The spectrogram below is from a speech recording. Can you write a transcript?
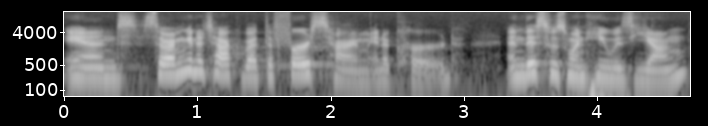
and so I'm going to talk about the first time it occurred. And this was when he was young.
